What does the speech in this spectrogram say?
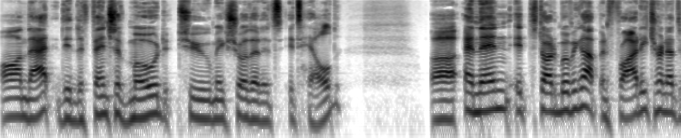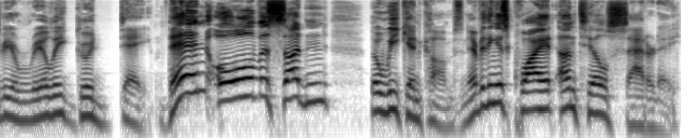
on that, the defensive mode to make sure that it's it's held. Uh, and then it started moving up, and Friday turned out to be a really good day. Then all of a sudden, the weekend comes and everything is quiet until Saturday.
